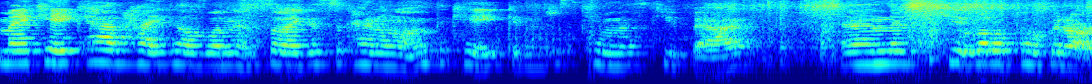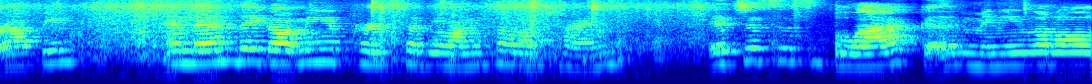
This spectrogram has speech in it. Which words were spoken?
my cake had high heels on it, so I guess it kind of went with the cake, and it just came in this cute bag. And then there's cute little polka dot wrapping. And then they got me a purse that I've been wanting for a long time. It's just this black, uh, mini little,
